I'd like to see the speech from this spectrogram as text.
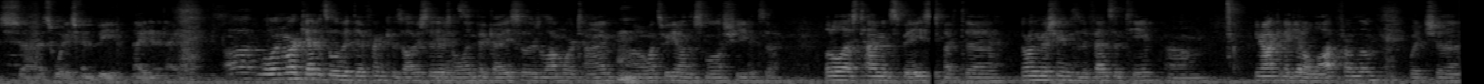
it's uh, that's the way it's going to be night in and night out. Uh, well, in Marquette, it's a little bit different because obviously there's Olympic ice, so there's a lot more time. Uh, once we get on the small sheet, it's a little less time and space. But uh, Northern Michigan is a defensive team. Um, you're not going to get a lot from them, which uh,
